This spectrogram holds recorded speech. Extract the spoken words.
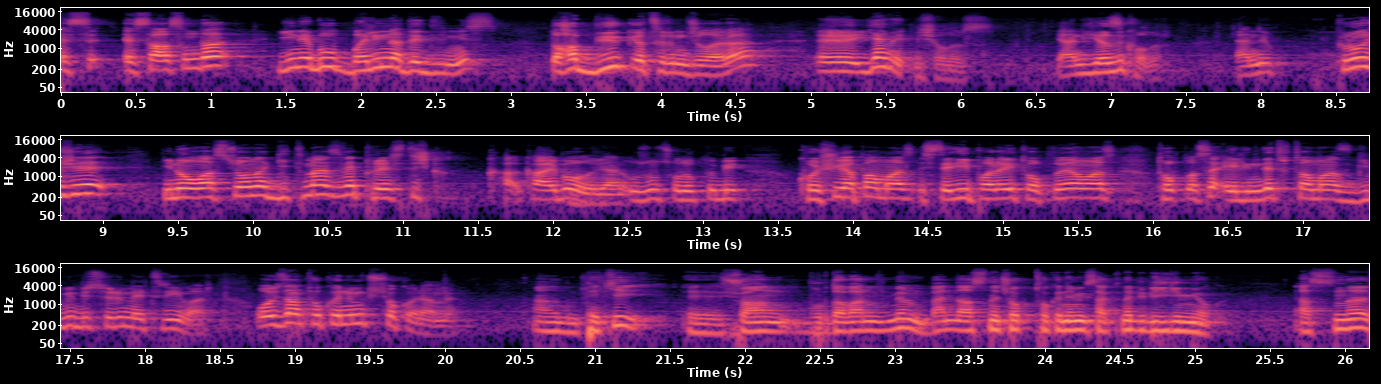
es- esasında yine bu balina dediğimiz daha büyük yatırımcılara e, yem etmiş oluruz. Yani yazık olur. Yani proje inovasyona gitmez ve prestij ka- kaybı olur. Yani uzun soluklu bir koşu yapamaz, istediği parayı toplayamaz, toplasa elinde tutamaz gibi bir sürü metriği var. O yüzden tokenomics çok önemli. Anladım. Peki e, şu an burada var mı bilmiyorum. Ben de aslında çok tokenomics hakkında bir bilgim yok. Aslında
